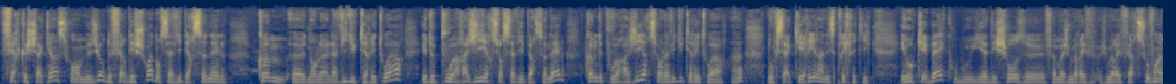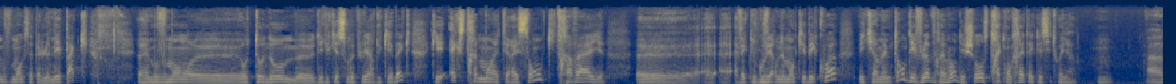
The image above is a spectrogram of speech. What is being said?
faire que chacun soit en mesure de faire des choix dans sa vie personnelle, comme euh, dans la, vie du territoire, et de pouvoir agir sur sa vie personnelle, comme de pouvoir agir sur la vie du territoire. Hein. Donc c'est acquérir un esprit critique. Et au Québec, où il y a des choses, euh, enfin moi je me, réfère, souvent à un mouvement qui s'appelle le MEPAC, un mouvement euh, autonome d'éducation populaire du Québec, qui est extrêmement intéressant, qui travaille avec le gouvernement québécois, mais qui en même temps développe vraiment des choses très concrètes avec les citoyens. Hmm. Ah,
